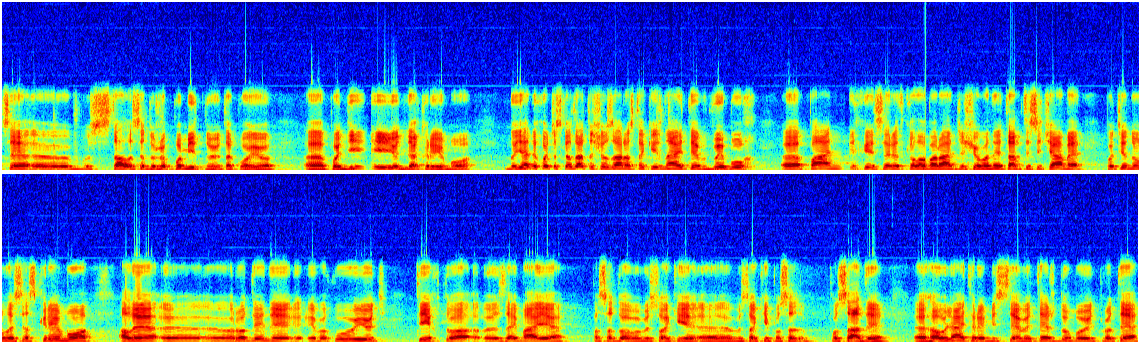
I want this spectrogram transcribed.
це е, сталося дуже помітною такою е, подією для Криму. Ну я не хочу сказати, що зараз такий, знаєте, вибух е, паніки серед колаборантів, що вони там тисячами потягнулися з Криму, але е, е, родини евакуюють тих, хто е, займає посадові високі, е, високі посади. Е, Гауляйтери місцеві теж думають про те,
